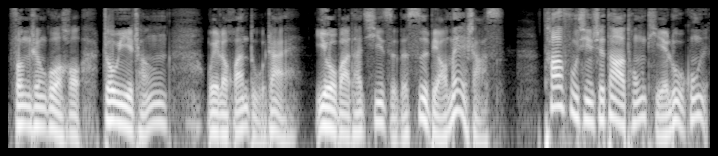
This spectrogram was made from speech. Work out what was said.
风声过后，周义成为了还赌债，又把他妻子的四表妹杀死。他父亲是大同铁路工人，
